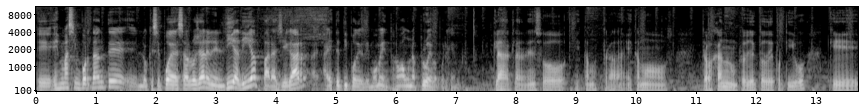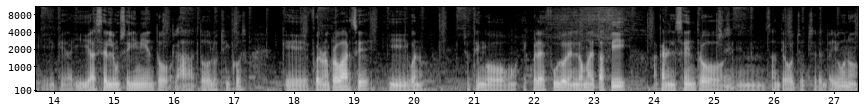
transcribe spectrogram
eh, es más importante eh, lo que se puede desarrollar en el día a día para llegar a, este tipo de, momentos, ¿no? a una prueba, por ejemplo. Claro, claro, en eso estamos, estamos trabajando en un proyecto deportivo y hacerle un seguimiento a todos los chicos que fueron a probarse. Y bueno, yo tengo escuela de fútbol en Loma de Tafí, acá en el centro, en Santiago 871,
